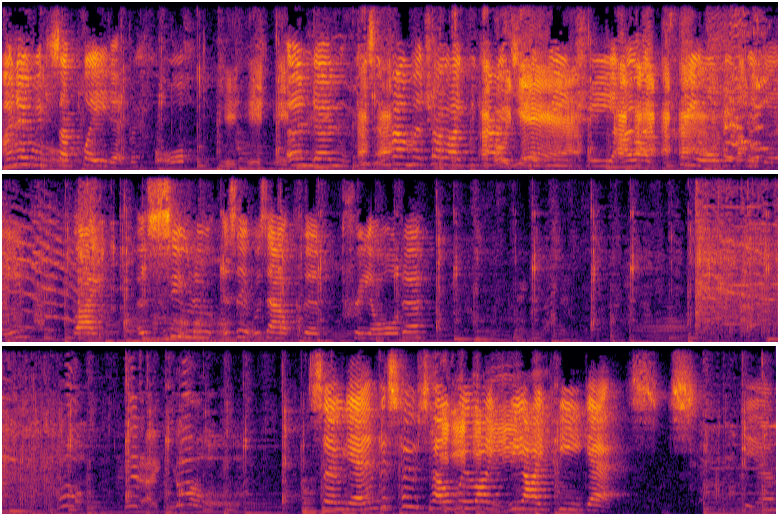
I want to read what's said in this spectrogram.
I know because I've played it before. And um, because of how much I like the character yeah. Luigi, I like pre-ordered the game. Like as soon as it was out for pre-order. oh, here I go! So yeah, in this hotel we're like VIP guests here.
